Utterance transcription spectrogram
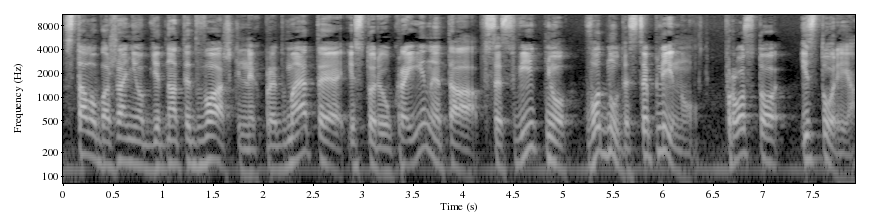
стало бажання об'єднати два шкільних предмети історію України та всесвітню в одну дисципліну. Просто історія,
